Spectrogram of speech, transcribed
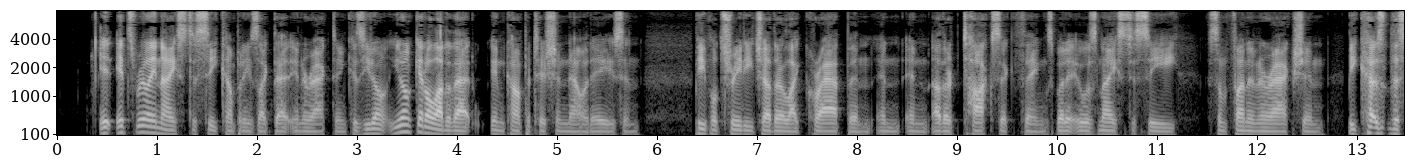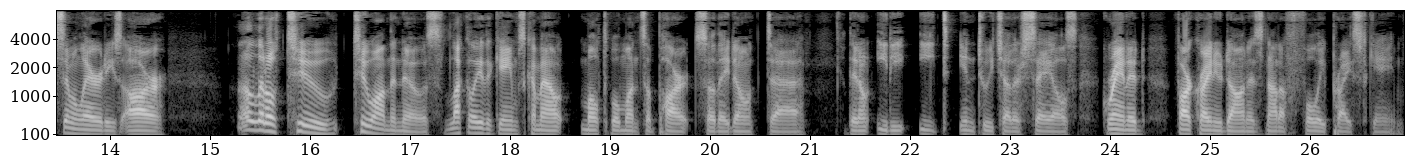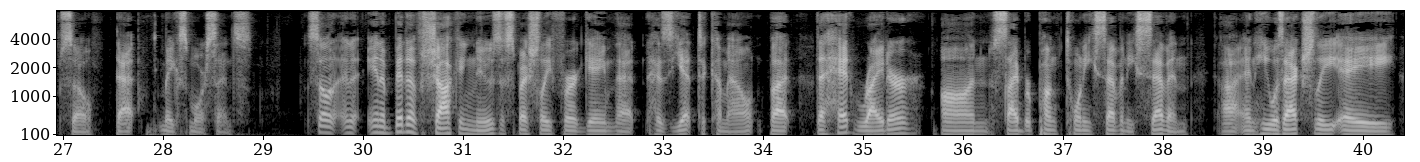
it, it's really nice to see companies like that interacting because you don't you don't get a lot of that in competition nowadays and people treat each other like crap and, and, and other toxic things, but it was nice to see some fun interaction because the similarities are a little too too on the nose. Luckily, the games come out multiple months apart, so they don't uh, they don't eat eat into each other's sales. Granted, Far Cry New Dawn is not a fully priced game, so that makes more sense. So, in a, in a bit of shocking news, especially for a game that has yet to come out, but the head writer on Cyberpunk 2077, uh, and he was actually a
